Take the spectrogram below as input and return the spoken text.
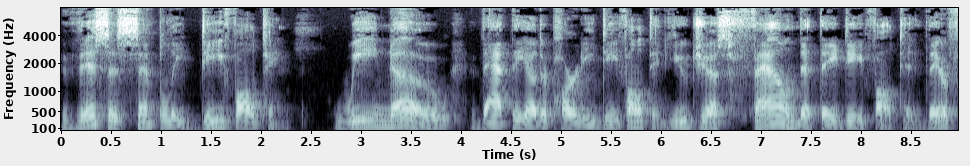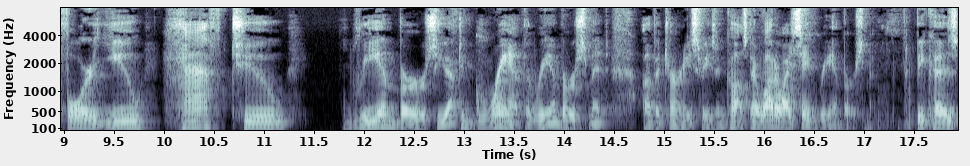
This is simply defaulting. We know that the other party defaulted. You just found that they defaulted. Therefore, you have to reimburse, you have to grant the reimbursement of attorney's fees and costs. Now, why do I say reimbursement? Because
